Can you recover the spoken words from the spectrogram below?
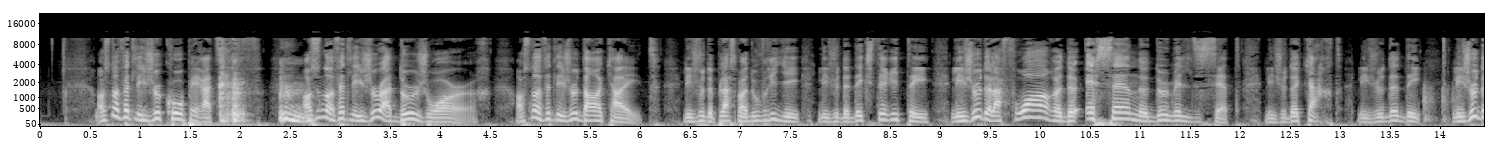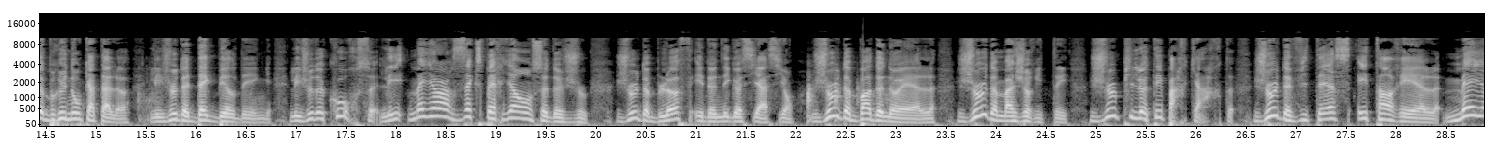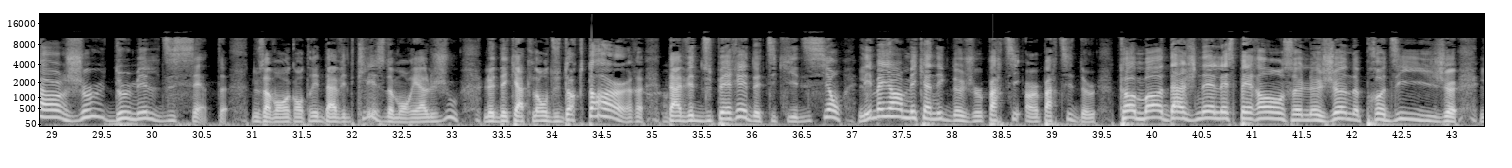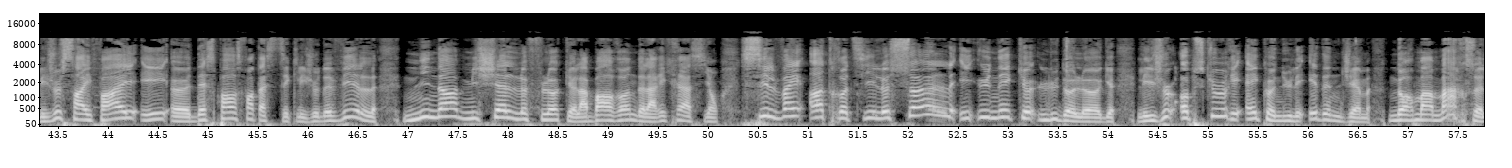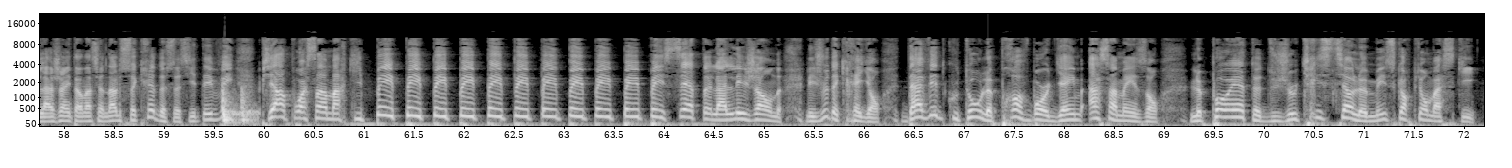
Ensuite, on a fait les jeux coopératifs. Ensuite, on a fait les jeux à deux joueurs. Ensuite, on a fait les jeux d'enquête les jeux de placement d'ouvriers, les jeux de dextérité, les jeux de la foire de SN 2017, les jeux de cartes, les jeux de dés, les jeux de Bruno Catala, les jeux de deck building, les jeux de course, les meilleures expériences de jeu, jeux de bluff et de négociation, jeux de bas de Noël, jeux de majorité, jeux pilotés par carte, jeux de vitesse et temps réel, meilleur jeu 2017. Nous avons rencontré David Kliss de Montréal Joue, le décathlon du docteur, David Dupéret de Tiki Édition, les meilleures mécaniques de jeu, partie 1, partie 2, Thomas Dagenel Espérance, le jeune prodige, les jeux sci-fi et euh, d'espace fantastique, les jeux de ville, Nina Michel Le Floc, la baronne de la récréation, Sylvain Atrotier, le seul et unique ludologue, les jeux obscurs et inconnus, les Hidden Gems, Normand Mars, l'agent international secret de Société V, Pierre Poisson Marquis, PPPPPPPPPP7, la légende, les jeux de crayon, David Couteau, le prof board game à sa maison, le poète du jeu Christian Lemay, Scorpion masqué,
